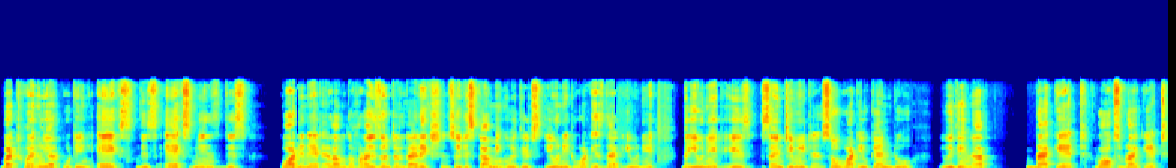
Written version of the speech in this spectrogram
but when we are putting x this x means this coordinate along the horizontal direction. So it is coming with its unit. What is that unit? The unit is centimeter. So what you can do within a bracket box bracket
